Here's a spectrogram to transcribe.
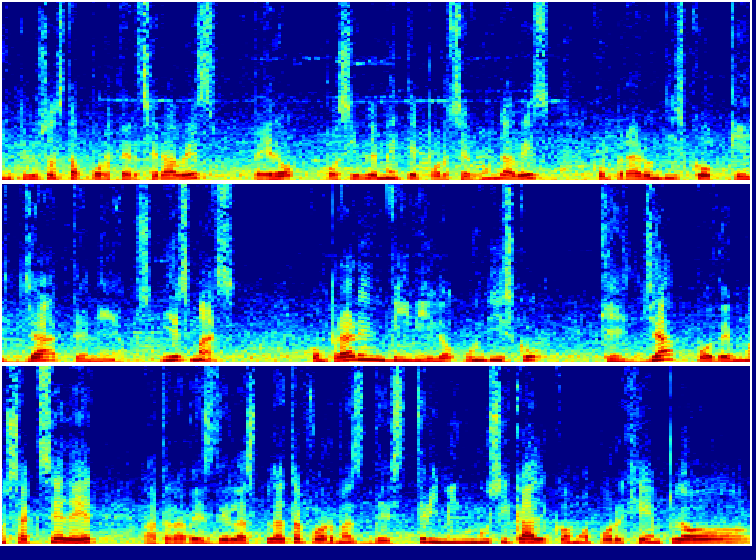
incluso hasta por tercera vez, pero posiblemente por segunda vez comprar un disco que ya teníamos. Y es más, comprar en vinilo un disco que ya podemos acceder a través de las plataformas de streaming musical como por ejemplo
